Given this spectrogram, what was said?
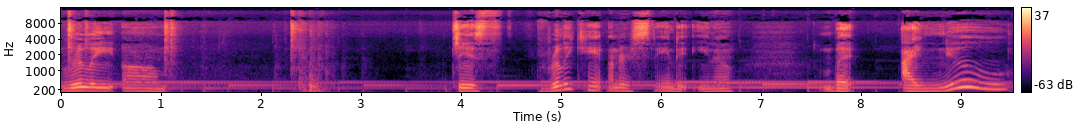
really um just really can't understand it, you know. But I knew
